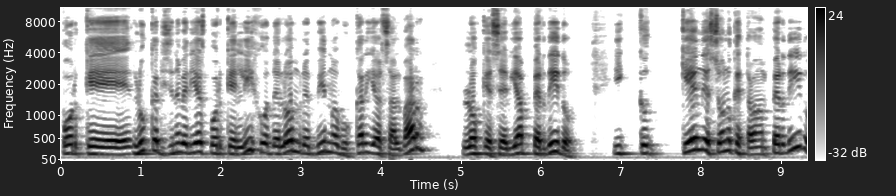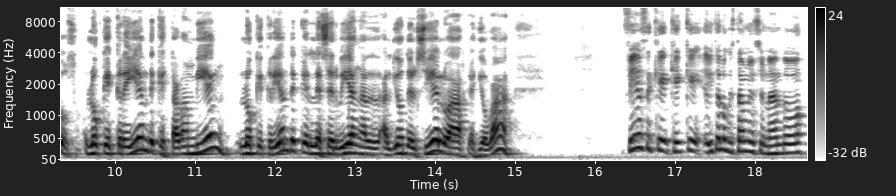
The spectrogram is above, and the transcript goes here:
Porque Lucas 19:10, porque el Hijo del Hombre vino a buscar y a salvar lo que se había perdido. Y ¿Quiénes son los que estaban perdidos? Los que creían de que estaban bien, los que creían de que le servían al, Dios del cielo, a Jehová. Fíjense que, que, que ahorita lo que está mencionando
